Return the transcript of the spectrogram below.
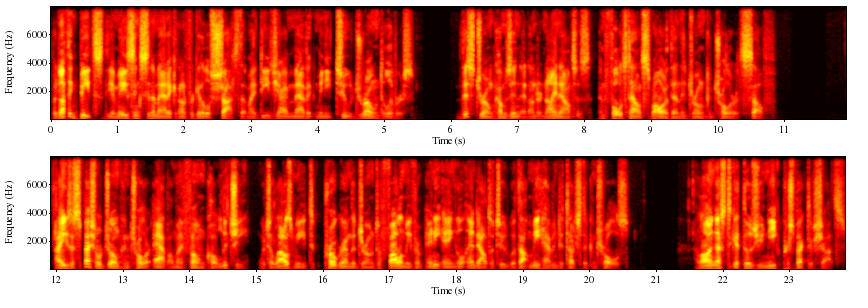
But nothing beats the amazing cinematic and unforgettable shots that my DJI Mavic Mini 2 drone delivers. This drone comes in at under 9 ounces and folds down smaller than the drone controller itself. I use a special drone controller app on my phone called Litchi, which allows me to program the drone to follow me from any angle and altitude without me having to touch the controls, allowing us to get those unique perspective shots.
